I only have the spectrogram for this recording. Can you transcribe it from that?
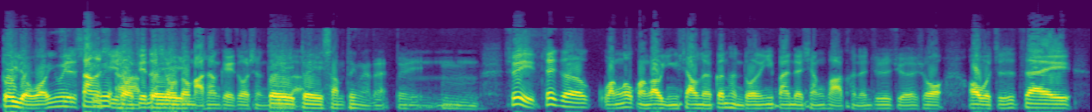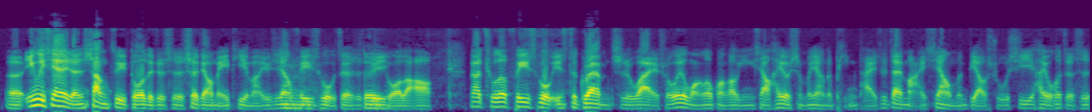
都有哦。因为上洗手间的时候啊都马上可以做生意了。对对 something like that，对，嗯嗯，所以这个网络广告营销呢，跟很多人一般的想法，可能就是觉得说，哦，我只是在呃，因为现在人上最多的就是社交媒体嘛，尤其像 Facebook 这个是最多了啊、那除了 Facebook、Instagram 之外，所谓的网络广告营销还有什么样的平台？就在马来西亚我们比较熟悉，还有或者是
